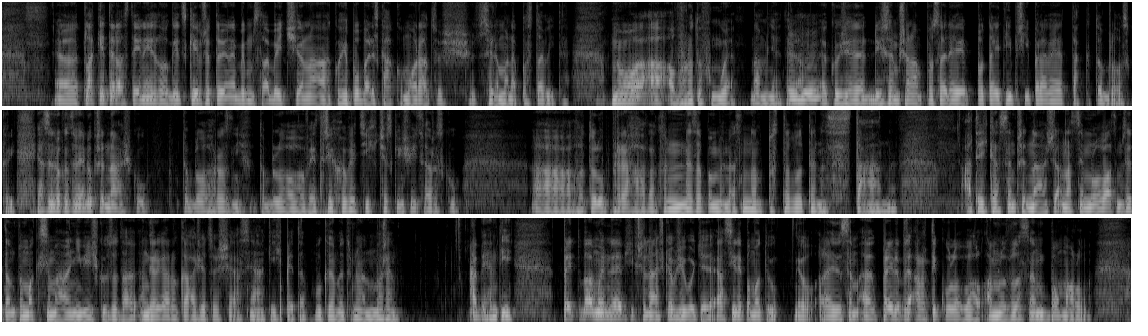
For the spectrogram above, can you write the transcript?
Uh, tlak je teda stejný, logicky, protože to jinak by musela být černá jako hypobarická komora, což si doma nepostavíte. No a, a ono to funguje na mě teda. Mm-hmm. Jakože když jsem šel naposledy po té přípravě, tak to bylo skvělé. Já jsem dokonce měl jednu přednášku, to bylo hrozný, to bylo v Třichovicích v Českém Švýcarsku a v hotelu Praha, na to nezapomenu, já jsem tam postavil ten stán a teďka jsem přednášel a nasimuloval jsem si tam to maximální výšku, co ta Angerga dokáže, což je asi nějakých 5,5 km nad mořem. A během té, prej to byla moje nejlepší přednáška v životě, já si ji nepamatuju, jo, ale jsem prej dobře artikuloval a mluvil jsem pomalu.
